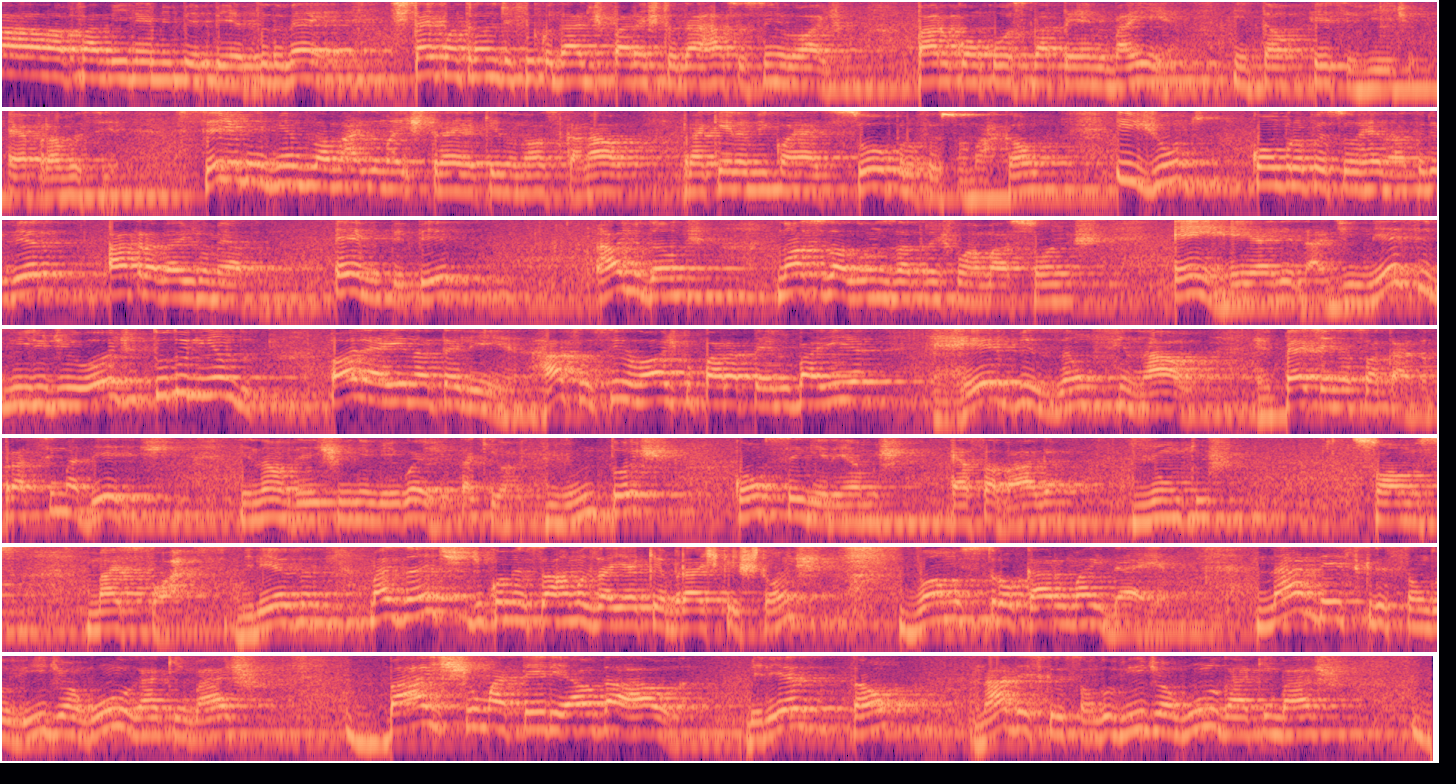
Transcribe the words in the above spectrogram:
Fala família MPP, tudo bem? Está encontrando dificuldades para estudar raciocínio lógico para o concurso da PM Bahia? Então esse vídeo é para você. Sejam bem-vindos a mais uma estreia aqui no nosso canal. Para quem não me conhece, sou o professor Marcão e junto com o professor Renato Oliveira, através do método MPP, ajudamos nossos alunos a transformar sonhos em realidade. Nesse vídeo de hoje, tudo lindo. Olha aí na telinha. Raciocínio lógico para a PM Bahia, revisão final. Repete aí na sua casa, para cima deles e não deixe o inimigo agir. Tá aqui, ó. Juntos conseguiremos essa vaga. Juntos somos mais fortes, beleza? Mas antes de começarmos aí a quebrar as questões, vamos trocar uma ideia. Na descrição do vídeo, em algum lugar aqui embaixo, baixe o material da aula, beleza? Então, na descrição do vídeo, em algum lugar aqui embaixo,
